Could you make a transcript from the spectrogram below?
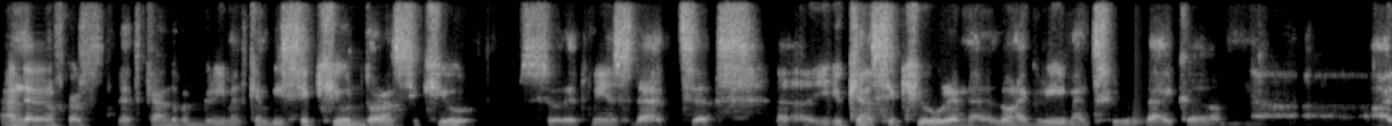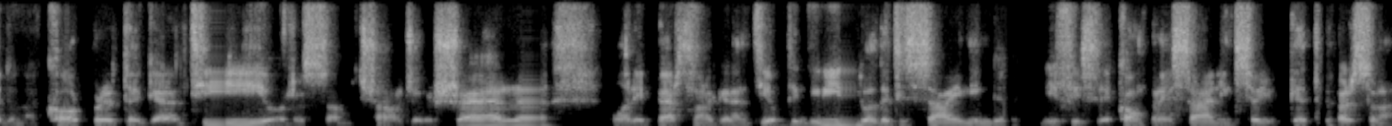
And then, of course, that kind of agreement can be secured or unsecured. So that means that uh, uh you can secure a loan agreement through like um, uh, I don't know, corporate guarantee or some charge of a share or a personal guarantee of the individual that is signing. If it's a company signing, so you get the personal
